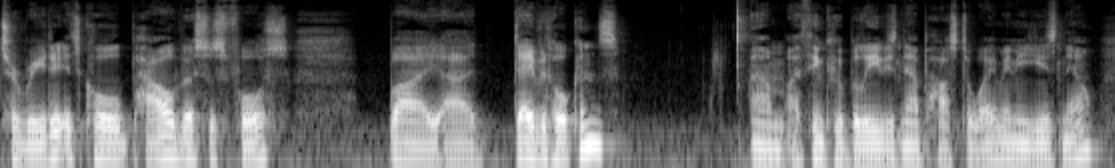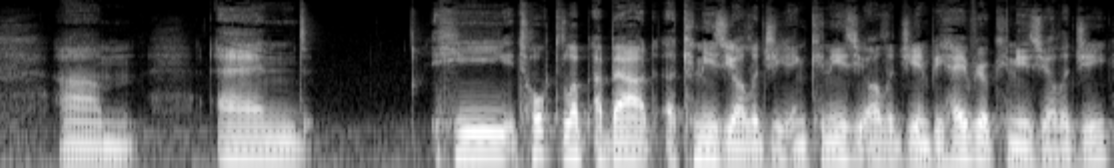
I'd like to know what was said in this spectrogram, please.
to read it. It's called Power versus Force by uh, David Hawkins. Um, I think who I believe is now passed away many years now. Um, and he talked a lot about uh, kinesiology and kinesiology and behavioral kinesiology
